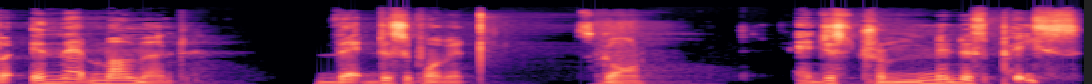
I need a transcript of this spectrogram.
but in that moment, that disappointment is gone. And just tremendous peace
